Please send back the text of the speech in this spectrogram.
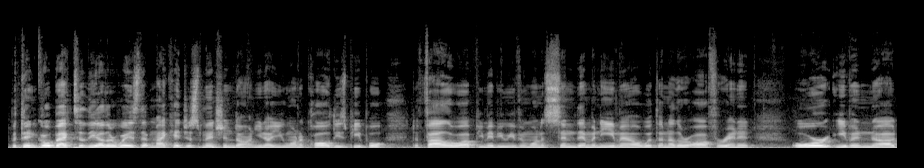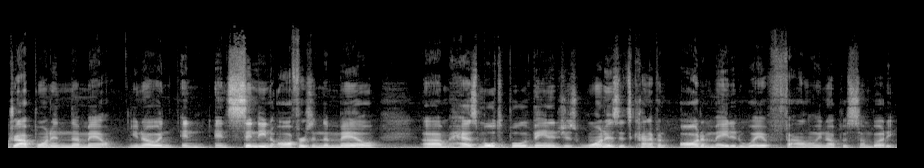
But then go back to the other ways that Mike had just mentioned on. You know, you want to call these people to follow up. You maybe even want to send them an email with another offer in it, or even uh, drop one in the mail. You know, and, and, and sending offers in the mail um, has multiple advantages. One is it's kind of an automated way of following up with somebody.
